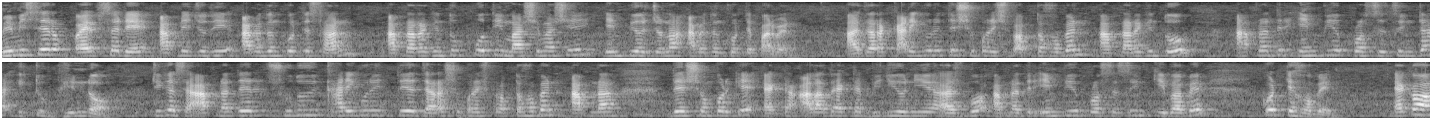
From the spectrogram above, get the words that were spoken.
মেমিসের ওয়েবসাইটে আপনি যদি আবেদন করতে চান, আপনারা কিন্তু প্রতি মাসে মাসে এমপিওর জন্য আবেদন করতে পারবেন। আর যারা কারিগরিতে সুপারিশপ্রাপ্ত হবেন, আপনারা কিন্তু আপনাদের এমপিও প্রসেসিংটা একটু ভিন্ন। ঠিক আছে? আপনাদের শুধুই কারিগরিতে যারা সুপারিশপ্রাপ্ত হবেন, আপনাদের সম্পর্কে একটা আলাদা একটা ভিডিও নিয়ে আসব, আপনাদের এমপিও প্রসেসিং কীভাবে করতে হবে। এখন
